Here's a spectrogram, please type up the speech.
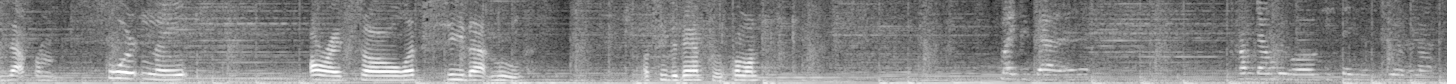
Is that from Fortnite. Alright, so let's see that move. Let's see the dance move. Come on. Might be bad at it. Comment down below if you think this is good or not.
